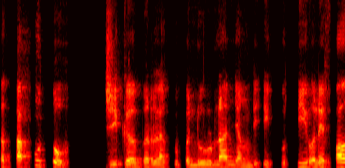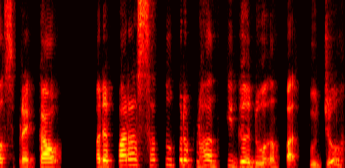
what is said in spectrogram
tetap utuh jika berlaku penurunan yang diikuti oleh false breakout pada paras 1.3247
